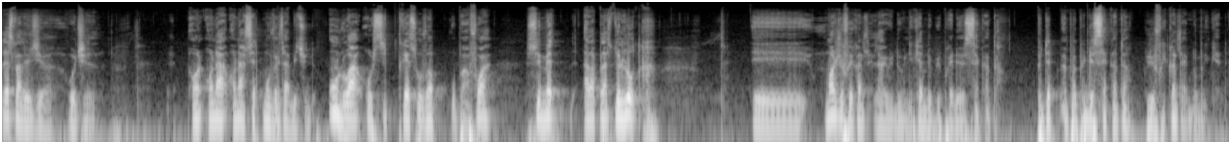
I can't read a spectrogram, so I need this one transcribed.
Laisse-moi te dire, Rothschild, on, on, a, on a cette mauvaise habitude. On doit aussi très souvent, ou parfois, se mettre à la place de l'autre. Et moi, je fréquente la République dominicaine depuis près de 50 ans. Peut-être un peu plus de 50 ans que je fréquente la République dominicaine.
